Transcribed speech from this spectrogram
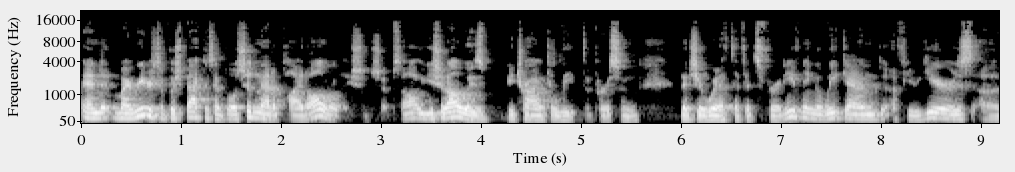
And my readers have pushed back and said, well, shouldn't that apply to all relationships? You should always be trying to leave the person that you're with, if it's for an evening, a weekend, a few years, a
